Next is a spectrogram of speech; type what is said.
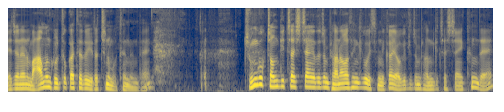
예전에는 마음은 굴뚝 같아도 이렇지는 못했는데. 중국 전기차 시장에도 좀 변화가 생기고 있습니까? 여기도 좀 전기차 시장이 큰데.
